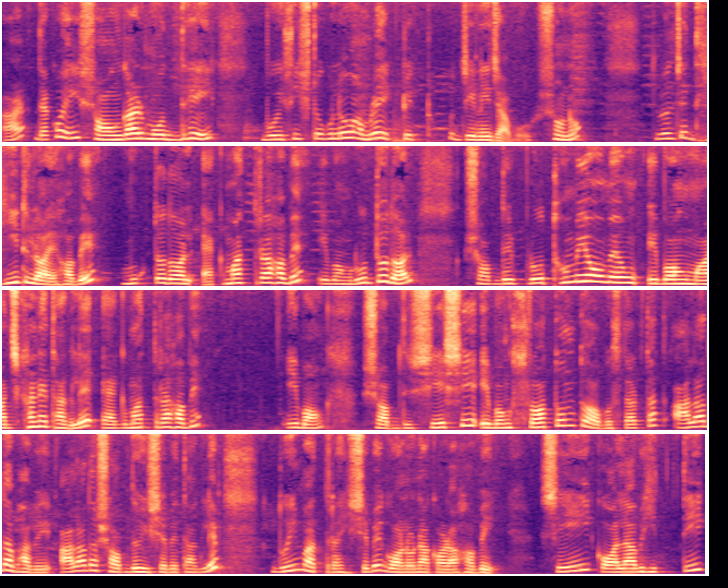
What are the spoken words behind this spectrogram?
আর দেখো এই সংজ্ঞার মধ্যেই বৈশিষ্ট্যগুলোও আমরা একটু একটু জেনে যাব। শোনো, কী বলছে? ধীর লয় হবে, মুক্তদল একমাত্রা হবে এবং রুদ্ধদল শব্দের প্রথমেও এবং মাঝখানে থাকলে একমাত্রা হবে। এবং শব্দের শেষে এবং স্বতন্ত্র অবস্থা অর্থাৎ আলাদাভাবে, আলাদা শব্দ হিসেবে থাকলে দুই মাত্রা হিসেবে গণনা করা হবে। সেই কলাভিত্তিক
